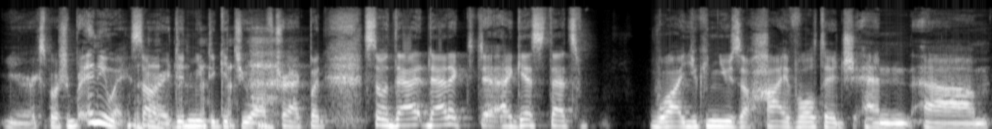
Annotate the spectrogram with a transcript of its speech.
your exposure. But anyway, sorry, didn't mean to get you off track. But so that that I guess that's why you can use a high voltage and um,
